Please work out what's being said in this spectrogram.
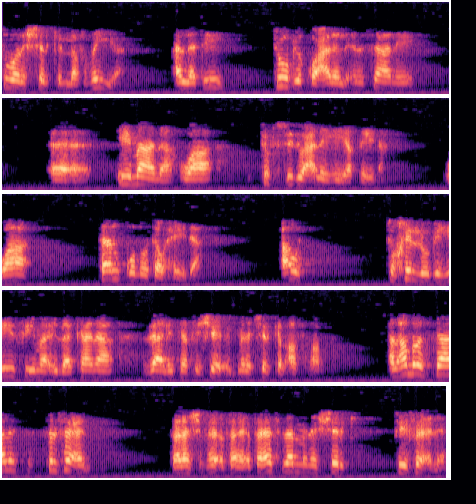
صور الشرك اللفظية التي توبق على الإنسان آه، إيمانه وتفسد عليه يقينه وتنقض توحيده أو تخل به فيما إذا كان ذلك في شيء من الشرك الأصغر. الأمر الثالث في الفعل. فيسلم من الشرك في فعله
